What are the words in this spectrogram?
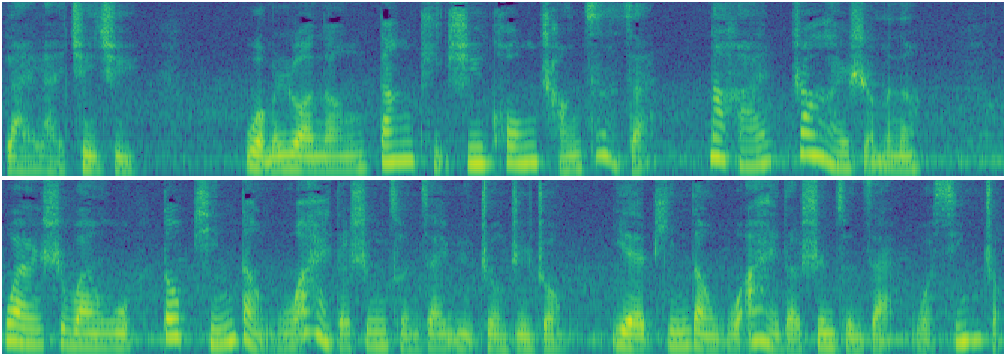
来来去去。我们若能当体虚空常自在，那还障碍什么呢？万事万物都平等无碍的生存在宇宙之中，也平等无碍的生存在我心中。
